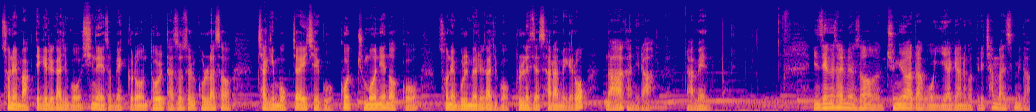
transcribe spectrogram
손에 막대기를 가지고 시내에서 매끄러운 돌 다섯을 골라서 자기 목자의 제구 곧 주머니에 넣고 손에 물매를 가지고 블레셋 사람에게로 나아가니라 아멘. 인생을 살면서 중요하다고 이야기하는 것들이 참 많습니다.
